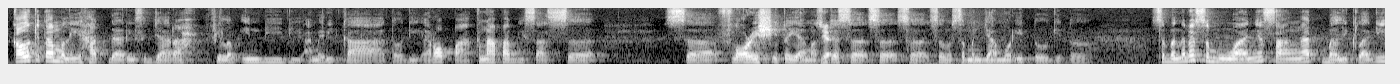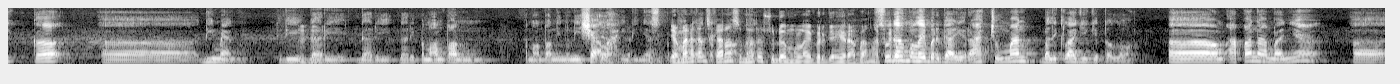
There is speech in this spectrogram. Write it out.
kalau kita melihat dari sejarah film indie di Amerika atau di Eropa, kenapa bisa se se flourish itu ya, maksudnya se, se, se, se, semenjamur itu gitu. Sebenarnya semuanya sangat balik lagi ke eh, demand. Jadi Mhm. dari dari dari penonton penonton Indonesia lah intinya seperti Yang mana kan sekarang penonton. sebenarnya sudah mulai bergairah banget Sudah kan? mulai bergairah, cuman balik lagi gitu loh. Em, apa namanya eh,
